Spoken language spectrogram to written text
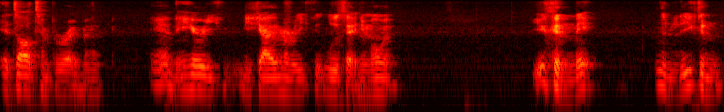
It's all temporary, man. Anything here, you, you gotta remember you could lose at any moment. You can make, you can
